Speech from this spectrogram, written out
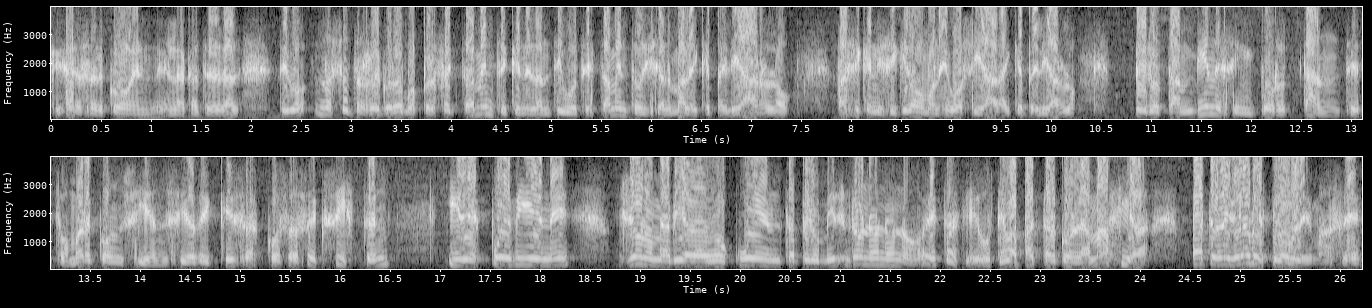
que se acercó en, en, la catedral. Digo, nosotros recordamos perfectamente que en el Antiguo Testamento dice al mal hay que pelearlo, así que ni siquiera vamos a negociar, hay que pelearlo. Pero también es importante tomar conciencia de que esas cosas existen y después viene yo no me había dado cuenta, pero mire, no, no, no, no, esto es que usted va a pactar con la mafia, va a tener graves problemas, ¿eh?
